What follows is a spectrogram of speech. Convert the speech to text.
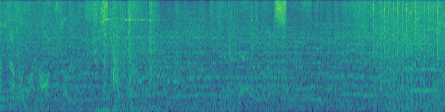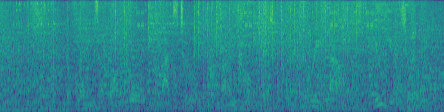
Another one off the list. Their death was swift. The flames have gone cold. That's two. I'm calling it. Three now. You use your ending.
